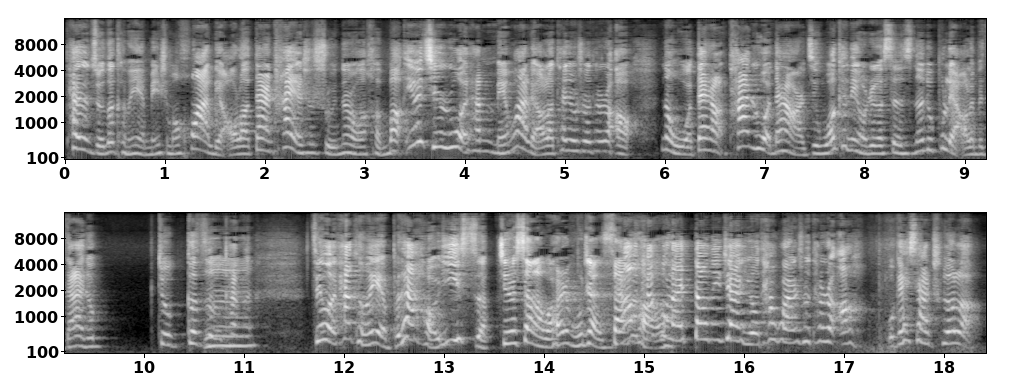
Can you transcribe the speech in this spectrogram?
他就觉得可能也没什么话聊了，但是他也是属于那种很棒，因为其实如果他没话聊了，他就说他说哦，那我戴上他如果戴上耳机，我肯定有这个 sense，那就不聊了呗，咱俩就就各自看看。结果他可能也不太好意思，其实算了，我还是五转三然后他后来到那站以后，他忽然说他说啊，我该下车了。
